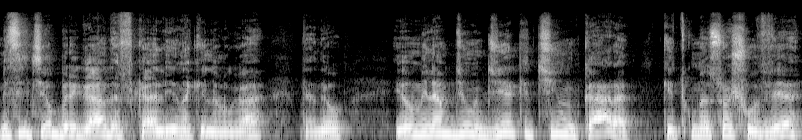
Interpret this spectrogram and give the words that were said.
Me senti obrigado a ficar ali naquele lugar, entendeu? Eu me lembro de um dia que tinha um cara que começou a chover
